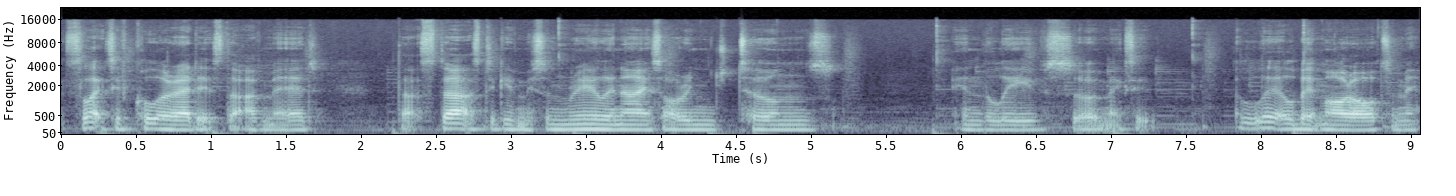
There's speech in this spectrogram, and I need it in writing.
selective colour edits that I've made, that starts to give me some really nice orange tones in the leaves, so it makes it a little bit more autumny.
